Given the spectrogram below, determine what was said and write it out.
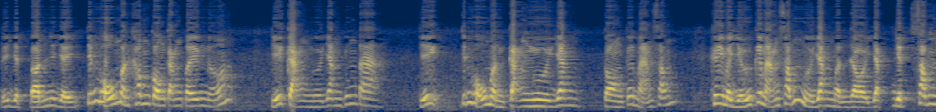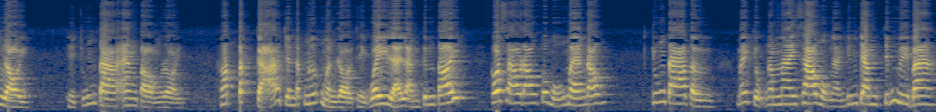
bị dịch bệnh như vậy. Chính phủ mình không còn cần tiền nữa. Chỉ cần người dân chúng ta chỉ chính phủ mình cần người dân còn cái mạng sống. Khi mà giữ cái mạng sống người dân mình rồi dập dịch xong rồi thì chúng ta an toàn rồi. Hết tất cả trên đất nước mình rồi thì quay lại làm kinh tế. Có sao đâu có muộn màng đâu chúng ta từ mấy chục năm nay sau 1993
